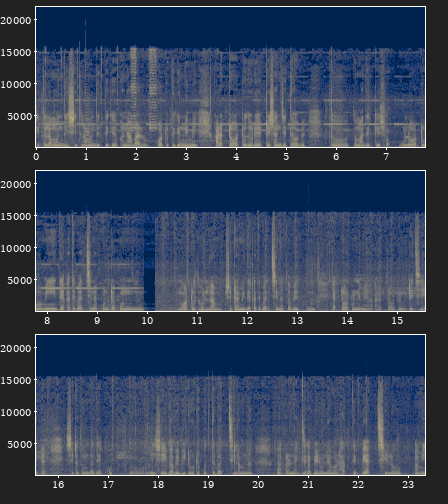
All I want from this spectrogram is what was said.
শীতলা মন্দির। শীতলা মন্দির থেকে ওখানে আবার অটো থেকে নেমে আর একটা অটো ধরে স্টেশন যেতে হবে। তো তোমাদেরকে সবগুলো অটো আমি দেখাতে পারছি না। কোনটা কোন অটো ধরলাম, সেটা আমি দেখাতে পারছি না। তবে একটা অটো নেমে আর একটা অটো উঠেছি এটা, সেটা তোমরা দেখো। তো আমি সেইভাবে ভিডিওটা করতে পারছিলাম না কারণ এক জায়গায় বেরোলে আমার হাতে ব্যাগ ছিল, আমি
